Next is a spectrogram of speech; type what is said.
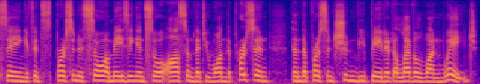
saying if this person is so amazing and so awesome that you want the person, then the person shouldn't be paid at a level one wage.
